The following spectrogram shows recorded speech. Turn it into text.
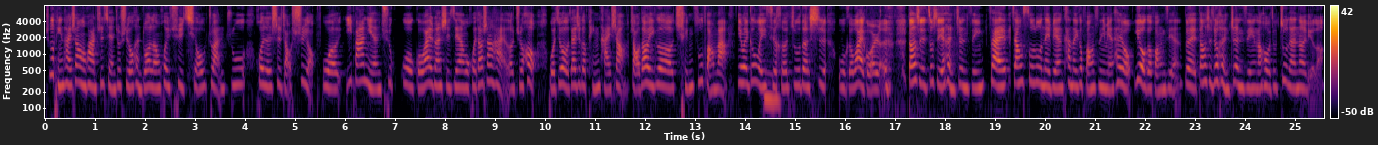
这个平台上的话，之前就是有很多人会去求转租，或者是找室友。我一八年去过国外一段时间，我回到上海了之后，我就有在这个平台上找到一个群租房吧，因为跟我一起合租的是五个外国人，当时就是也很震惊，在江苏路那边看到一个房子里面，它有六个房间，对。对，当时就很震惊，然后我就住在那里了。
